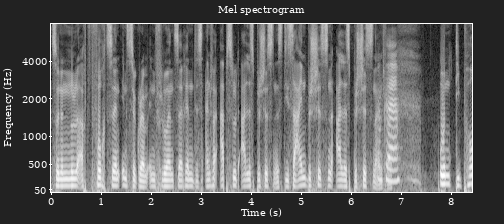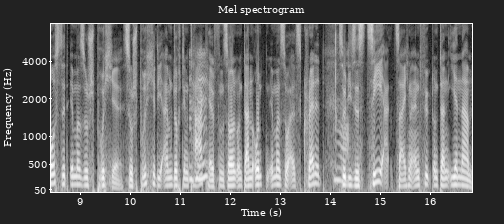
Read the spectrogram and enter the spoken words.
so eine 0815 Instagram-Influencerin, das einfach absolut alles beschissen ist. Design beschissen, alles beschissen einfach. Okay. Und die postet immer so Sprüche, so Sprüche, die einem durch den Tag Mhm. helfen sollen und dann unten immer so als Credit so Oh. dieses C-Zeichen einfügt und dann ihren Namen.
